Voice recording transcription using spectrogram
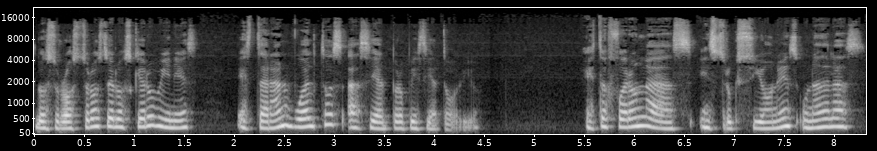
Los rostros de los querubines estarán vueltos hacia el propiciatorio. Estas fueron las instrucciones, una de las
